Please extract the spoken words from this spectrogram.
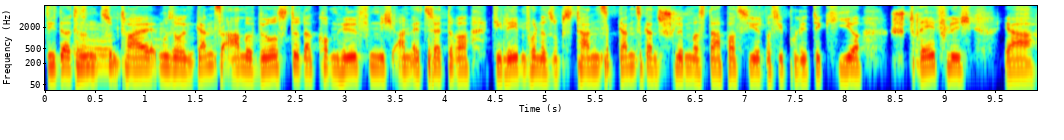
die da das sind mhm. zum Teil muss sagen, ganz arme Würste, da kommen Hilfen nicht an, etc. Die leben von der Substanz. Ganz, ganz schlimm, was da passiert, was die Politik hier sträflich, ja,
